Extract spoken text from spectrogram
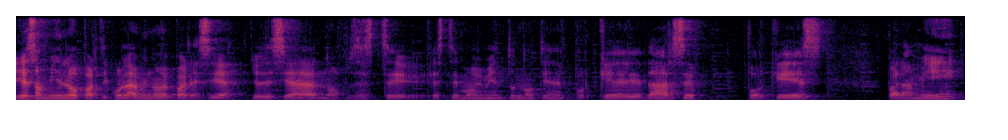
Y eso a mí en lo particular a mí no me parecía. Yo decía, no, pues este, este movimiento no tiene por qué darse porque es, para mí,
